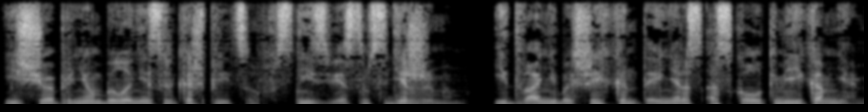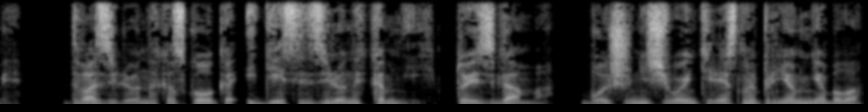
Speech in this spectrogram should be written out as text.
Еще при нем было несколько шприцев с неизвестным содержимым и два небольших контейнера с осколками и камнями. Два зеленых осколка и десять зеленых камней, то есть гамма. Больше ничего интересного при нем не было.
